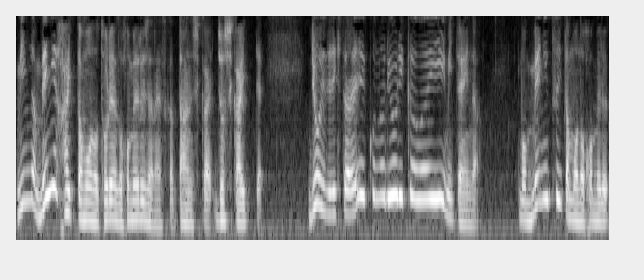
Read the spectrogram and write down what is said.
う、みんな目に入ったものをとりあえず褒めるじゃないですか、男子会、女子会って。料理出てきたら、えー、この料理かわいい、みたいな。もう目についたものを褒める。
